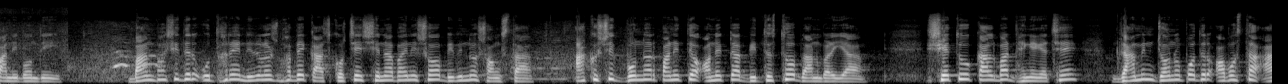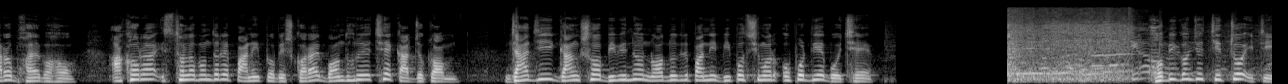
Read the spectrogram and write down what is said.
পানিবন্দী। বানভাসীদের উদ্ধারে নিরলসভাবে কাজ করছে সেনাবাহিনী সহ বিভিন্ন সংস্থা। আকস্মিক বন্যার পানিতে অনেকটা বিধ্বস্ত ব্রানবাড়িয়া সেতু কালবার ভেঙে গেছে। গ্রামীণ জনপদের অবস্থা আরও ভয়াবহ। আখড়া স্থলবন্দরে পানি প্রবেশ করায় বন্ধ রয়েছে কার্যক্রম। জাজি গাংস বিভিন্ন নদ নদীর পানি বিপদসীমার ওপর দিয়ে বইছে। হবিগঞ্জের চিত্র এটি।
